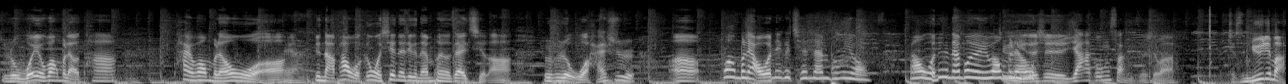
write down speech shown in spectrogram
就是我也忘不了他，他也忘不了我，就哪怕我跟我现在这个男朋友在一起了啊，就是我还是啊、忘不了我那个前男朋友，然后我那个男朋友也忘不了女的，是哑公嗓子是吧？就是女的嘛，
